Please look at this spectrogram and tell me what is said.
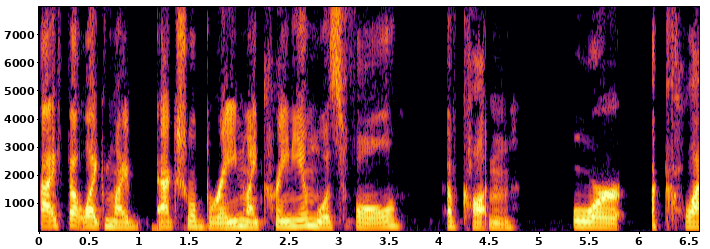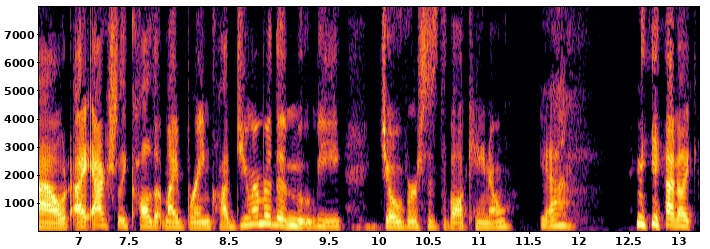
I felt like my actual brain, my cranium was full of cotton or a cloud. I actually called it my brain cloud. Do you remember the movie Joe versus the volcano? Yeah. he had like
